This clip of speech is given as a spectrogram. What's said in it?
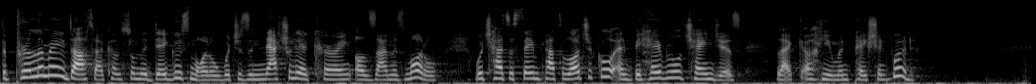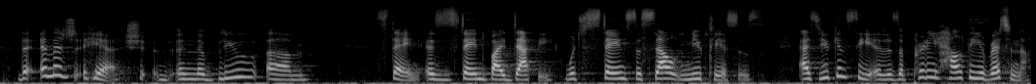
The preliminary data comes from the Degus model, which is a naturally occurring Alzheimer's model, which has the same pathological and behavioral changes like a human patient would. The image here in the blue um, stain is stained by DAPI, which stains the cell nucleuses. As you can see, it is a pretty healthy retina.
